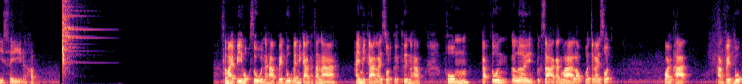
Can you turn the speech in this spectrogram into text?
ที่สี่นะครับ ส มัยปี 60 นะครับ Facebook ได้มีการพัฒนาให้มีการไลฟ์สดเกิดขึ้นนะครับ ผมกับตุ้นก็เลยปรึกษากันว่าเราควรจะไลฟ์สดปล่อยพระทาง Facebook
